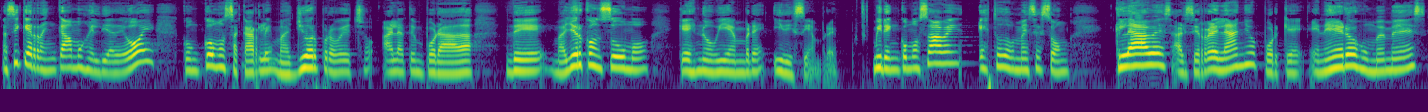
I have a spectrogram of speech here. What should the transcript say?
Así que arrancamos el día de hoy con cómo sacarle mayor provecho a la temporada de mayor consumo que es noviembre y diciembre. Miren, como saben, estos dos meses son claves al cierre del año, porque enero es un mes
